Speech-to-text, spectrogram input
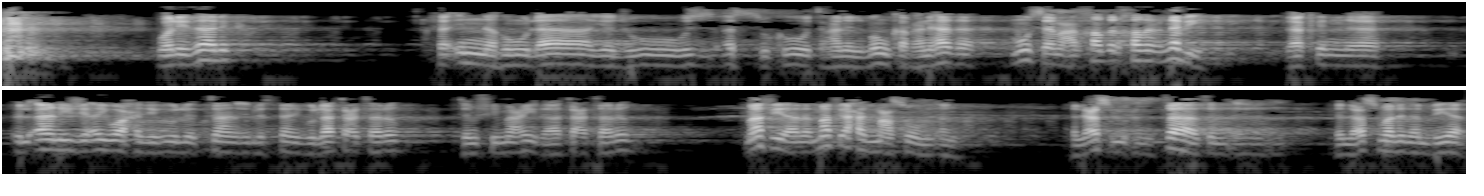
ولذلك فإنه لا يجوز السكوت عن المنكر. يعني هذا موسى مع الخضر خضر نبي. لكن الآن يجي أي واحد يقول الثاني يقول لا تعترض تمشي معي لا تعترض. ما في ما في أحد معصوم الآن. العصمة انتهت العصمة للأنبياء.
